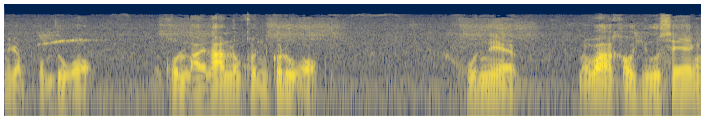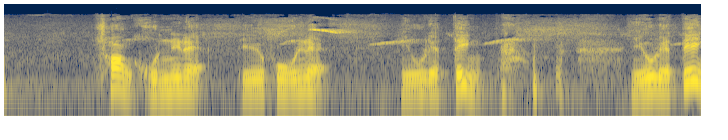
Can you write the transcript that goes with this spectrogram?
นะครับ ผมดูออก คนหลายล้านแล้วคนก็ดูออก คุณเนี่ยมาว่าเขาหิวแสง ช่องคุณนี่แหละทีวีพูนี่แหละหิวเรตติ้งหิวเรตติ้ง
